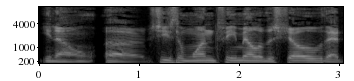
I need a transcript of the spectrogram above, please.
you know, uh, she's the one female of the show that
